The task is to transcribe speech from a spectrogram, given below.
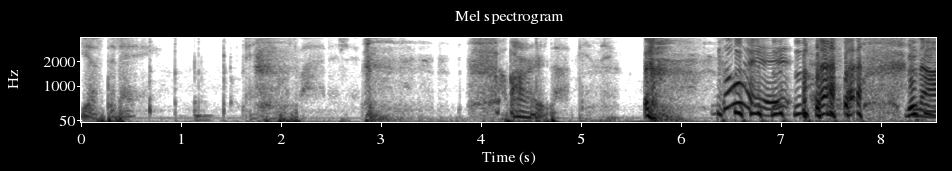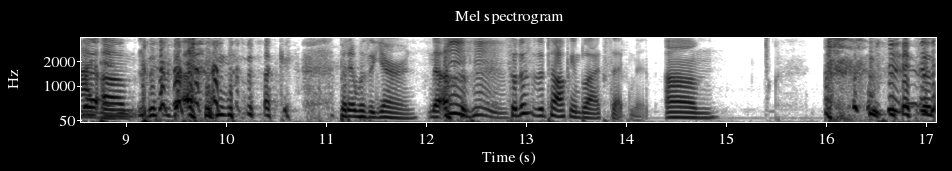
yesterday, and he was fine as shit. I All wanted right. to suck in there. Go ahead. This Nah, is the um. didn't. This is the. but it was a urn. No. Mm-hmm. So this is the talking black segment. Um. This is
